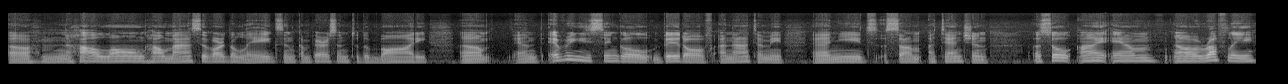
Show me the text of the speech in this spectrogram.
uh, mm, how long how massive are the legs in comparison to the body um, and every single bit of anatomy uh, needs some attention. Uh, so I am uh, roughly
